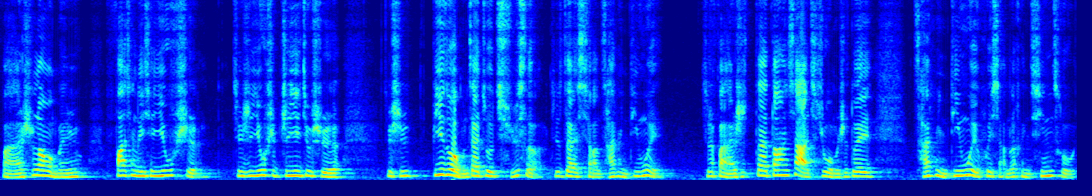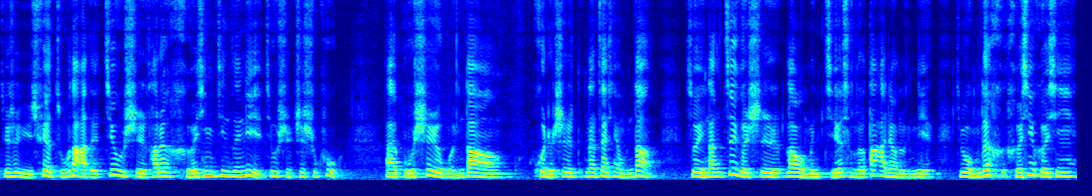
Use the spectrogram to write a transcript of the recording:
反而是让我们发现了一些优势，就是优势之一就是就是逼着我们在做取舍，就在想产品定位。其实反而是在当下，其实我们是对产品定位会想得很清楚，就是语雀主打的就是它的核心竞争力就是知识库，而不是文档或者是那在线文档。所以那这个是让我们节省了大量能力。就我们的核核心核心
